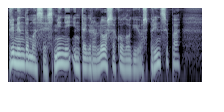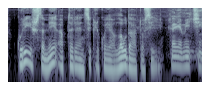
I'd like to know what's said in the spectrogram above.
primindamas esminį integralios ekologijos principą, kurį išsamei aptarė enciklikoje Laudato Si. Cari amici,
